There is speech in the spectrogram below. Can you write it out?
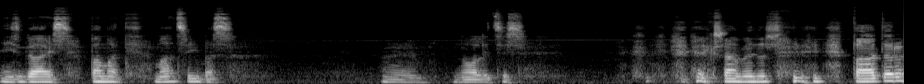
izgājis pamat mācības, e, nolicis eksāmenus pātaru,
